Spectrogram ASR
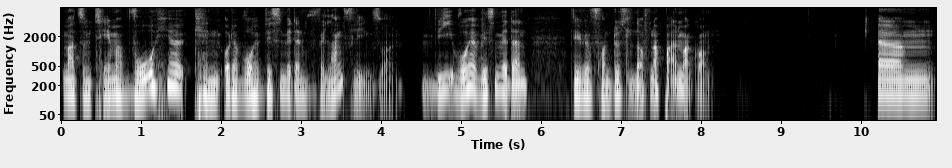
mal zum Thema, woher kennen oder woher wissen wir denn, wo wir lang fliegen sollen? Wie, woher wissen wir denn, wie wir von Düsseldorf nach Palma kommen? Ähm,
